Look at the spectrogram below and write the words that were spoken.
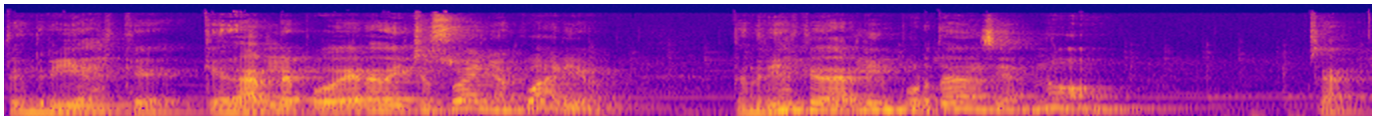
Tendrías que, que, darle poder a dicho sueño, Acuario. Tendrías que darle importancia. No. O sea,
